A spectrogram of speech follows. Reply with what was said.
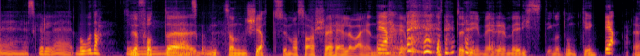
eh, skulle bo, da. Så du har fått eh, sånn shiatsu-massasje hele veien? Ja. I åtte timer med risting og dunking? Ja. Ja.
